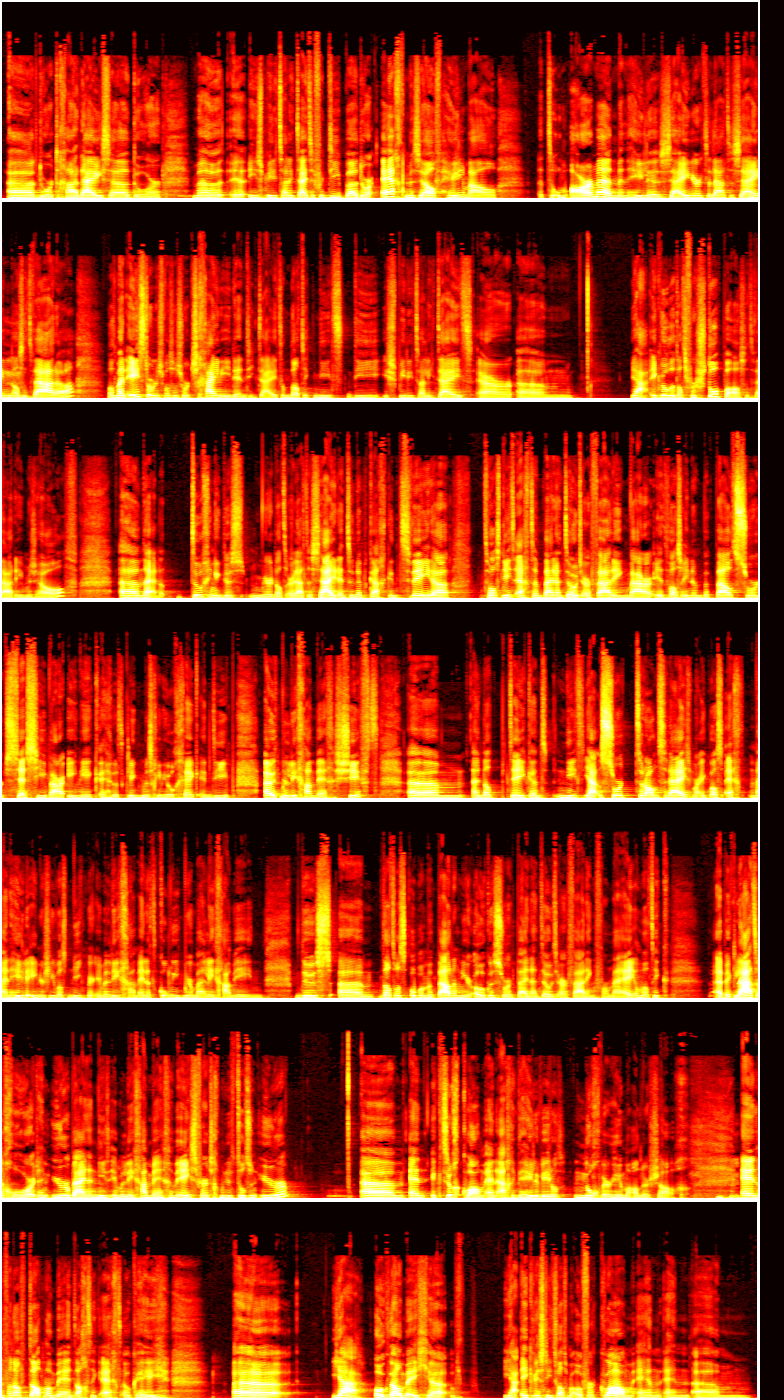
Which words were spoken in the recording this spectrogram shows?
Uh, door te gaan reizen, door me uh, in spiritualiteit te verdiepen, door echt mezelf helemaal te omarmen en mijn hele zijner te laten zijn, mm-hmm. als het ware. Want mijn eetstoornis was een soort schijnidentiteit, omdat ik niet die spiritualiteit er um, ja, ik wilde dat verstoppen als het ware in mezelf. Uh, nou ja, toen ging ik dus meer dat er laten zijn. En toen heb ik eigenlijk een tweede. Het was niet echt een bijna doodervaring, maar het was in een bepaald soort sessie waarin ik, en dat klinkt misschien heel gek en diep, uit mijn lichaam ben geshift. Um, en dat betekent niet, ja, een soort transreis, maar ik was echt, mijn hele energie was niet meer in mijn lichaam en het kon niet meer mijn lichaam in. Dus um, dat was op een bepaalde manier ook een soort bijna doodervaring voor mij, omdat ik heb ik later gehoord, een uur bijna niet in mijn lichaam ben geweest. 40 minuten tot een uur. Um, en ik terugkwam en eigenlijk de hele wereld nog weer helemaal anders zag. en vanaf dat moment dacht ik echt, oké, okay, uh, ja, ook wel een beetje, ja, ik wist niet wat me overkwam. En, en um,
